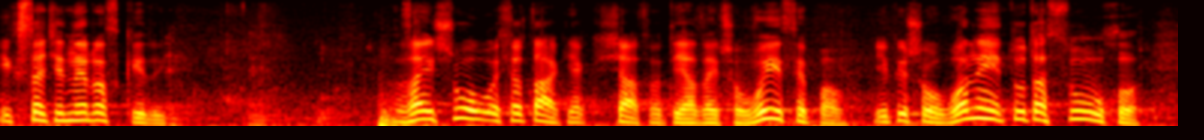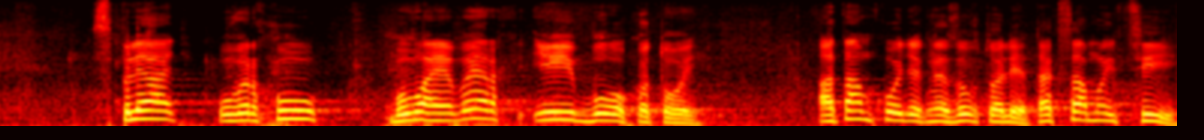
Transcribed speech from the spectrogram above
І, кстати, не розкидують. Зайшов ось отак, як зараз от я зайшов, висипав і пішов. Вони тут сухо сплять уверху, буває верх і бок отой. А там ходять внизу в туалет. Так само і ці.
